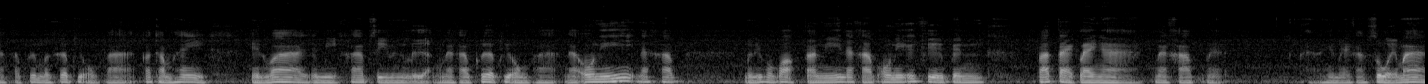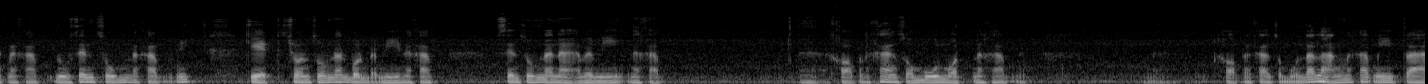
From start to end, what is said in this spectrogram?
นะครับ ขึ้นมาเคลือบที่องค์พระก็ทำให้ เห็นว่าจะมีคราบสีเหลืองๆนะครับ เคลือบที่องค์พระนะองค์นี้นะครับ เหมือนที่ผมบอกตอนนี้นะครับ องค์นี้ก็คือเป็นพระแตกลายงานะครับเนี่ยเห็นไหมครับสวยมากนะครับ ดูเส้นซุ้มนะครับนี่เกตชนซุ้มด้านบนแบบนี้นะครับ เส้นซุ้มหนาๆแบบนี้นะครับอาขอบข้างสมบูรณ์หมดนะครับ ขอบระฆังสมบูรณ์ด้านหลังนะครับ มีตรา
